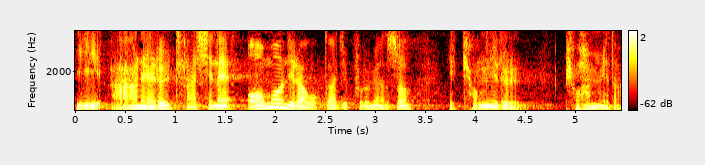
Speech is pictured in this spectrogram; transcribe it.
이 아내를 자신의 어머니라고까지 부르면서 격리를 표합니다.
